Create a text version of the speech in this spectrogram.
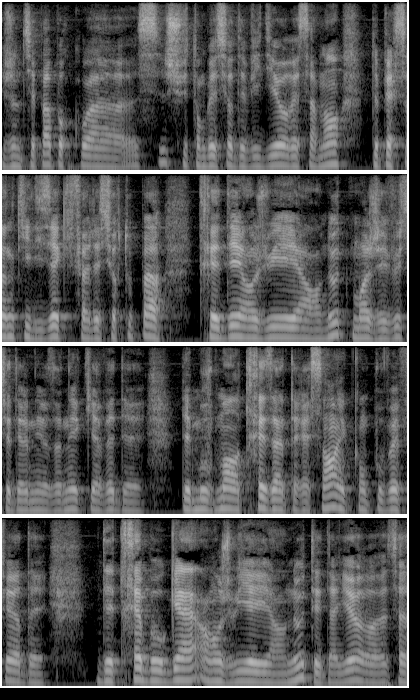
je ne sais pas pourquoi je suis tombé sur des vidéos récemment de personnes qui disaient qu'il fallait surtout pas trader en juillet et en août. Moi j'ai vu ces dernières années qu'il y avait des, mouvements très intéressants et qu'on pouvait faire des, très beaux gains en juillet et en août et d'ailleurs euh, ça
